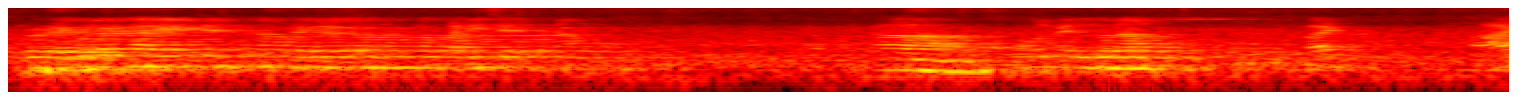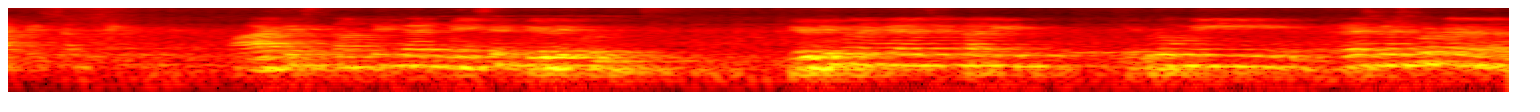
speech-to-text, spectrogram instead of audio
ఇప్పుడు రెగ్యులర్గా ఏం చేస్తున్నాం రెగ్యులర్గా మనం ఒక పని చేస్తున్నాము స్కూల్ వెళ్తున్నాము but art is something art is something that makes it beautiful. Beautiful అంటే ఎలా చెప్పాలి? ఇప్పుడు మీ డ్రెస్ వేసుకుంటారు కదా.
